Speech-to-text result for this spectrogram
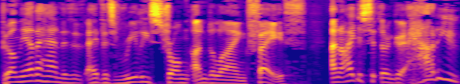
But on the other hand, they have this really strong underlying faith and I just sit there and go, how do you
